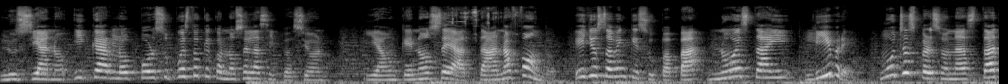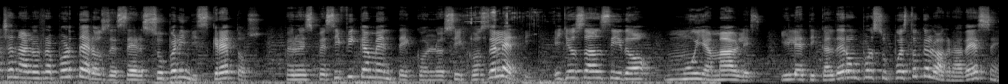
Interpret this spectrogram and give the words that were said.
Luciano y Carlo por supuesto que conocen la situación y aunque no sea tan a fondo, ellos saben que su papá no está ahí libre. Muchas personas tachan a los reporteros de ser súper indiscretos, pero específicamente con los hijos de Leti, ellos han sido muy amables y Leti Calderón por supuesto que lo agradece.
